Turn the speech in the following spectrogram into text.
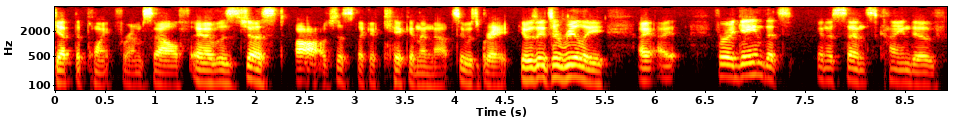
get the point for himself, and it was just oh, was just like a kick in the nuts. It was great. It was it's a really I, I for a game that's in a sense kind of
